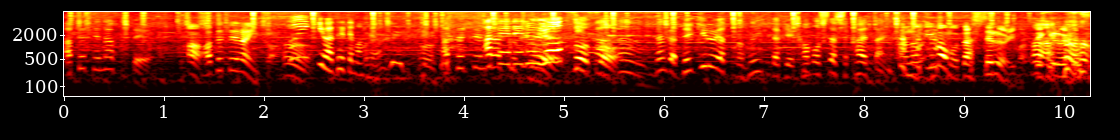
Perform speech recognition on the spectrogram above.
当ててなくて、うん、あ当ててないんか。雰囲気は出てますよ。当ててなくて当てれるよっていうか。そうそう、う。んなんかできるやつの雰囲気だけ醸し出して帰ったんや。あの今も出してるよ今。できるやつ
